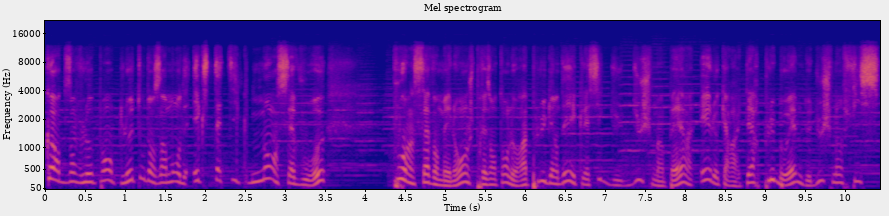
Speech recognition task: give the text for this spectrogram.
cordes enveloppantes, le tout dans un monde extatiquement savoureux, pour un savant mélange présentant l'aura plus guindé et classique du Duchemin père et le caractère plus bohème de Duchemin fils.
